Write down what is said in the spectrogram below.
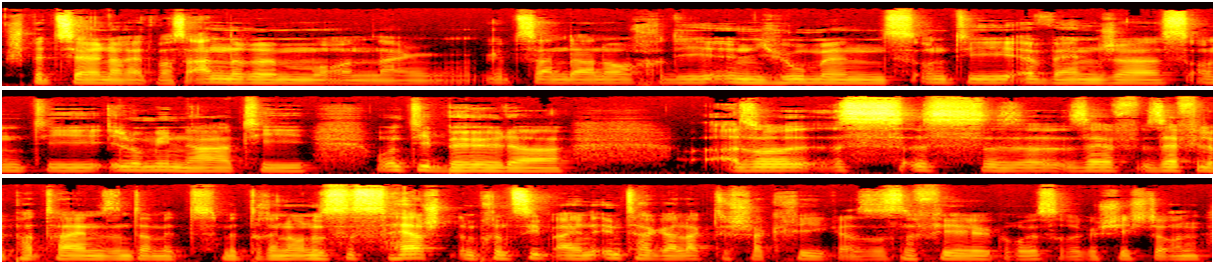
speziell nach etwas anderem. Und dann gibt's dann da noch die Inhumans und die Avengers und die Illuminati und die Bilder also es ist sehr, sehr viele Parteien sind damit mit drin und es ist, herrscht im Prinzip ein intergalaktischer Krieg. Also es ist eine viel größere Geschichte und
